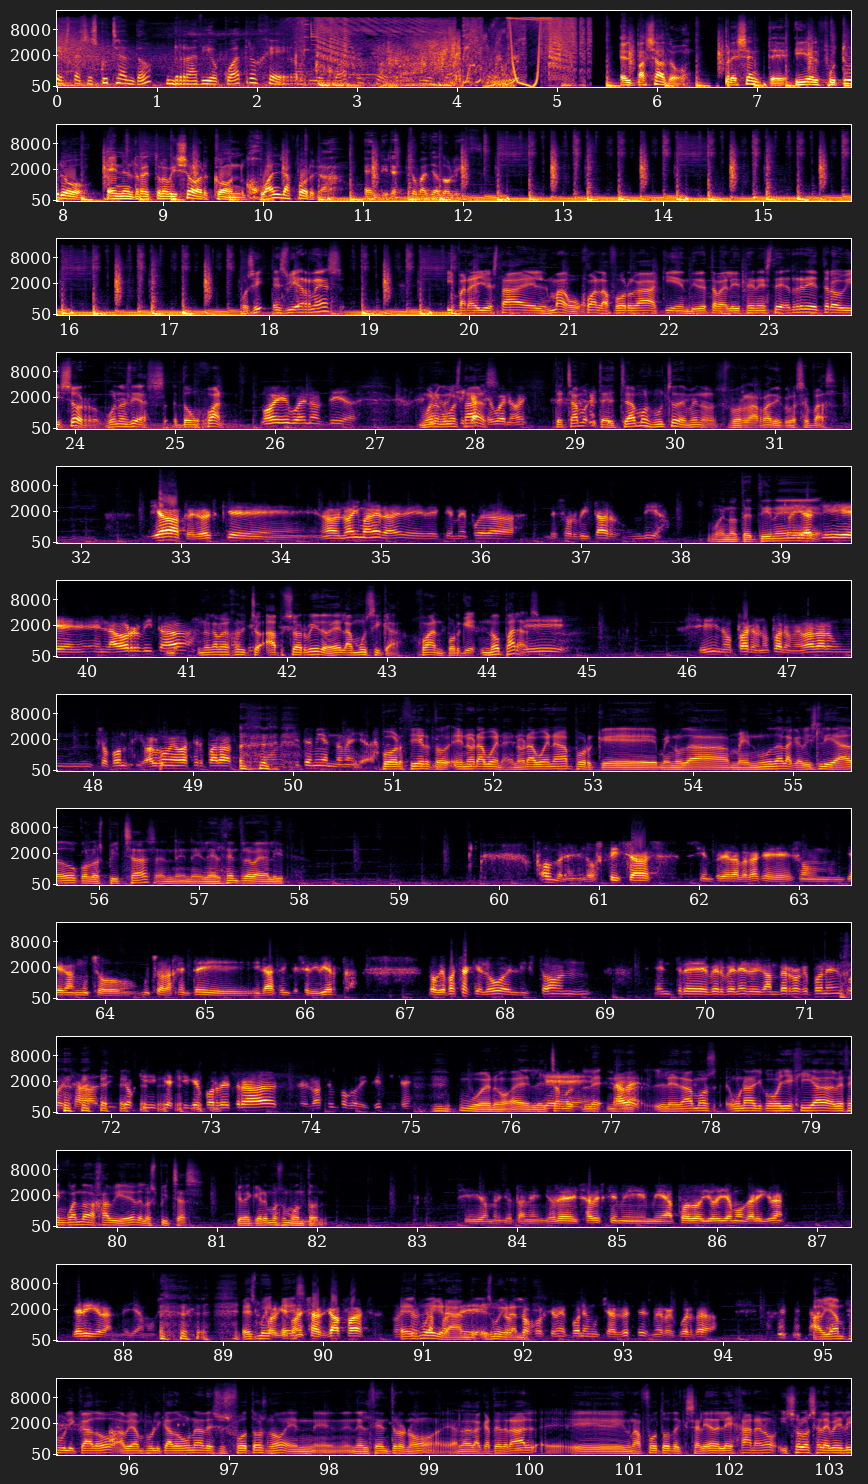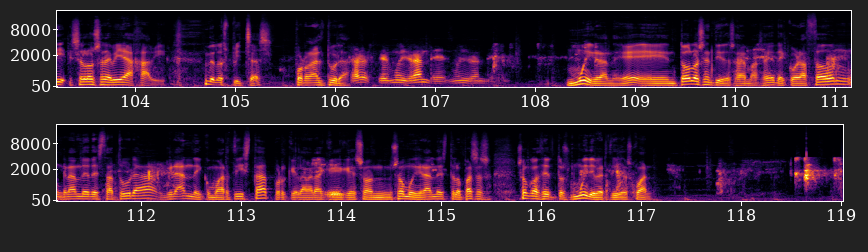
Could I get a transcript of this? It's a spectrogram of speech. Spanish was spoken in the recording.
Estás escuchando Radio 4G. El pasado, presente y el futuro en el retrovisor con Juan Laforga en directo Valladolid. Pues sí, es viernes y para ello está el mago Juan Laforga aquí en directo Valladolid en este retrovisor. Buenos días, don Juan. Muy buenos días. Bueno, ¿cómo estás? bueno, ¿eh? te, echamos, te echamos mucho de menos por la radio, que lo sepas. Ya, pero es que no, no hay manera ¿eh? de, de que me pueda desorbitar un día. Bueno, te tiene... Estoy aquí en, en la órbita. Nunca mejor dicho, absorbido, ¿eh? La música, Juan, porque no paras. Sí, sí, no paro, no paro. Me va a dar un choponcio. Algo me va a hacer parar. Estoy temiéndome ya. Por cierto, enhorabuena, enhorabuena porque menuda, menuda la que habéis liado con los pizzas en, el centro de Valladolid. Hombre, los pizzas siempre la verdad que son llegan mucho mucho a la gente y, y le hacen que se divierta. Lo que pasa es que luego el listón entre verbenero y gamberro que ponen, pues al jockey que sigue por detrás se lo hace un poco difícil, ¿eh? Bueno, eh, le, Que, echamos, le- nada, le damos una collejía de vez en cuando a Javi, ¿eh? De los pizzas, que le queremos un montón. Sí, hombre, yo también. Yo le, sabes que mi, mi apodo yo le llamo Gary Grant. Gary Grant le llamo. Es muy, Porque con es- esas gafas, con es esas muy gafas grande, de- es muy y grande. Los ojos que me pone muchas veces me recuerda. Habían publicado, habían publicado una de sus fotos, ¿no? En, en- en el centro, ¿no? A la de la catedral, eh, una foto de que salía de lejana, ¿no? Y solo se le ve, solo se le veía a Javi de los pizzas por la altura. Claro, es que es muy grande, es muy grande. Muy grande, ¿eh? en todos los sentidos, además, ¿eh? de corazón, grande de estatura, grande como artista, porque la verdad Sí. que, que son, son muy grandes, te lo pasas, son conciertos muy divertidos, Juan.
